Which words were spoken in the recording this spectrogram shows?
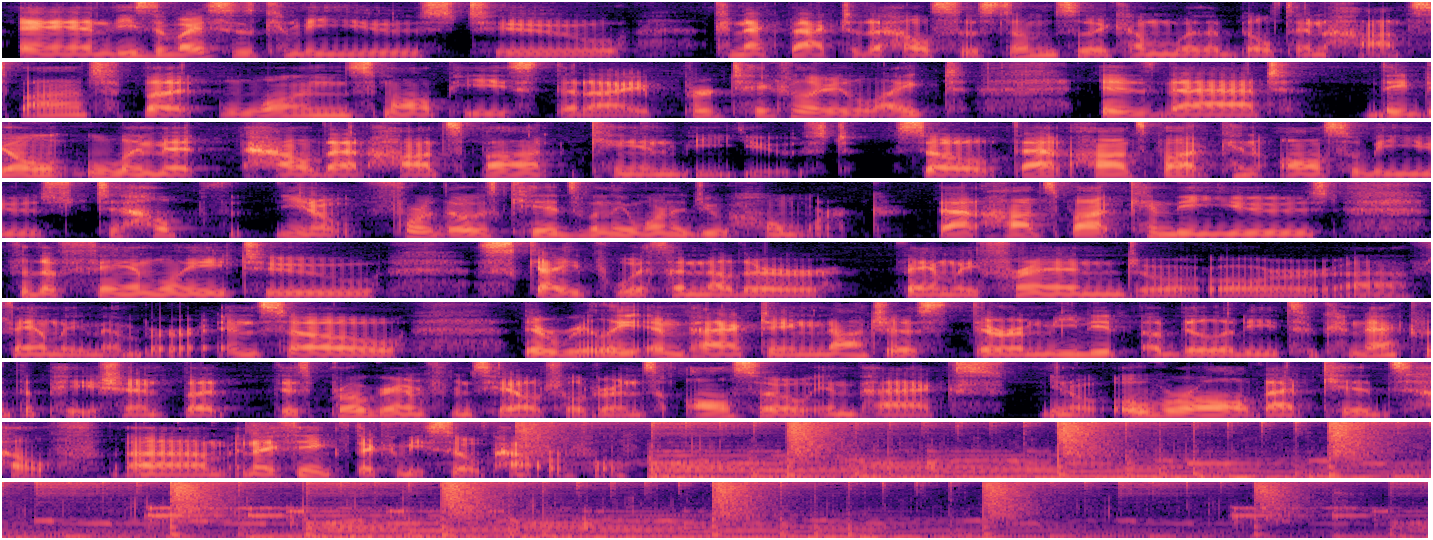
And these devices can be used to connect back to the health system. So they come with a built in hotspot. But one small piece that I particularly liked is that they don't limit how that hotspot can be used. So that hotspot can also be used to help, you know, for those kids when they want to do homework. That hotspot can be used for the family to Skype with another family friend or, or uh, family member. And so they're really impacting not just their immediate ability to connect with the patient, but this program from Seattle Children's also impacts, you know, overall that kid's health. Um, and I think that can be so powerful.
